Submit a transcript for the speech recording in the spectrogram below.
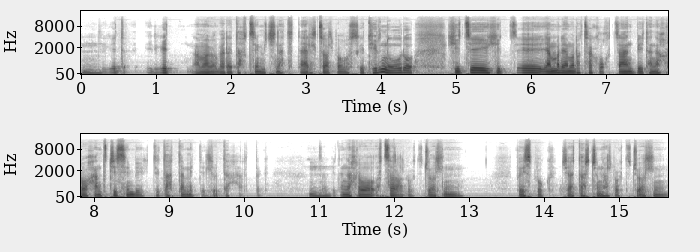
тэгээд эргээд намааг бариад авцсан юм чи надтай харилцаа холбоо үүсгээд тэр нь өөрөө хизээ хизээ ямар ямар цаг хугацаанд би танах руу хандж исэн бэ гэдэг дата мэдээллүүдээ хардаг. За би танах руу утсаар холбогдож болно. Facebook чатаар ч холбогдож болно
